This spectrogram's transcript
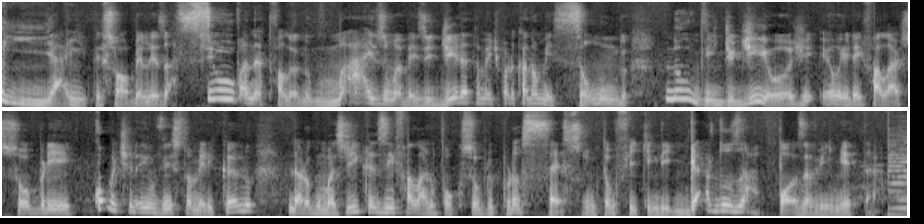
E aí pessoal, beleza? Silva Neto falando mais uma vez e diretamente para o canal Missão Mundo. No vídeo de hoje eu irei falar sobre como eu tirei o visto americano, dar algumas dicas e falar um pouco sobre o processo. Então fiquem ligados após a vinheta. Então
